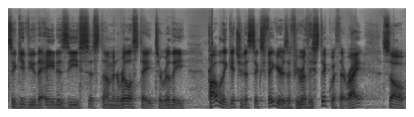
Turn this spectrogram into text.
to give you the A to Z system in real estate to really probably get you to six figures if you really stick with it, right? So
